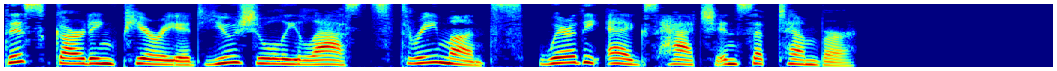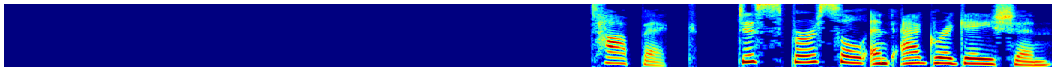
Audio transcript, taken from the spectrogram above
This guarding period usually lasts three months, where the eggs hatch in September. Topic. Dispersal and aggregation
